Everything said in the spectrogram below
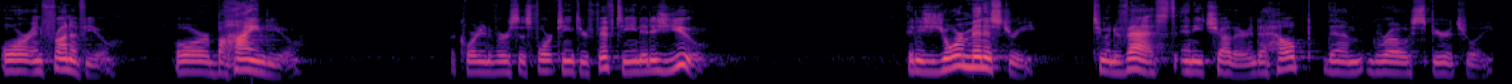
or in front of you or behind you. According to verses 14 through 15, it is you. It is your ministry to invest in each other and to help them grow spiritually.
